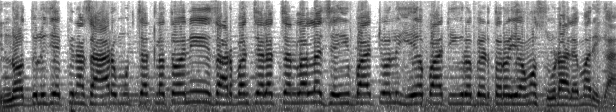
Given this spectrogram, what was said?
ఇన్నొద్దులు చెప్పిన సారు ముచ్చట్లతోని సర్పంచ్ ఎలక్షన్లలో చెయ్యి పార్టీ వాళ్ళు ఏ పార్టీ ఎగుర పెడతారో ఏమో చూడాలి మరిగా.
